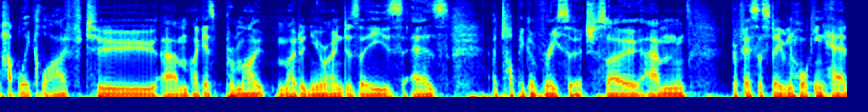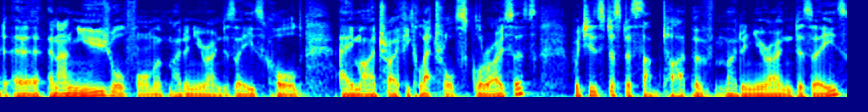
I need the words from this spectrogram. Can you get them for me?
public life to, um, I guess, promote motor neurone disease as a topic of research. So, um, Professor Stephen Hawking had a, an unusual form of motor neurone disease called amyotrophic lateral sclerosis, which is just a subtype of motor neurone disease.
